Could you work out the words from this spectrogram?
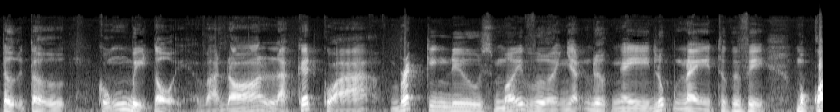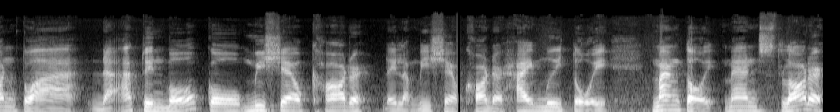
tự tử cũng bị tội, và đó là kết quả breaking news mới vừa nhận được ngay lúc này. Thưa quý vị, một quan tòa đã tuyên bố cô Michelle Carter, đây là Michelle Carter 20 tuổi, mang tội manslaughter.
